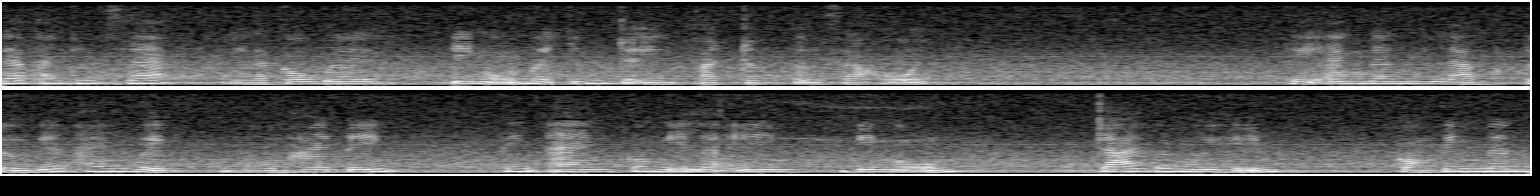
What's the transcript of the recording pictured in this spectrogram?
Đáp án chính xác là câu B, yên ổn về chính trị và trật tự xã hội. Thì an ninh là từ ghép Hán Việt gồm hai tiếng. Tiếng An có nghĩa là yên, yên ổn, trái với nguy hiểm. Còn tiếng Ninh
